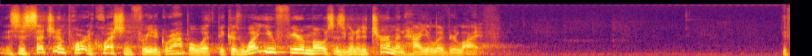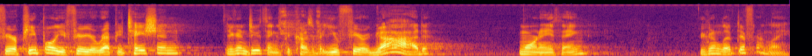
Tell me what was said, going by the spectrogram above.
This is such an important question for you to grapple with because what you fear most is going to determine how you live your life. You fear people, you fear your reputation, you're going to do things because of it. You fear God more than anything, you're going to live differently.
